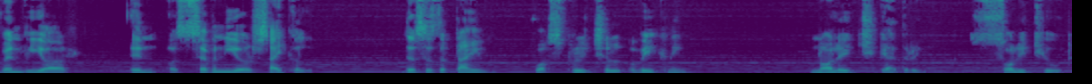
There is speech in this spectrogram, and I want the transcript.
When we are in a seven year cycle, this is the time for spiritual awakening, knowledge gathering, solitude,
